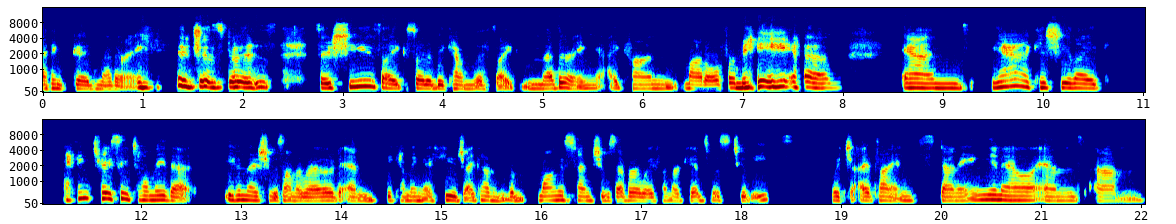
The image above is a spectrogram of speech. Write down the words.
I think, good mothering. it just was. So she's like sort of become this like mothering icon model for me. um, and yeah, because she like, I think Tracee told me that even though she was on the road and becoming a huge icon, the longest time she was ever away from her kids was two weeks which I find stunning, you know, and um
